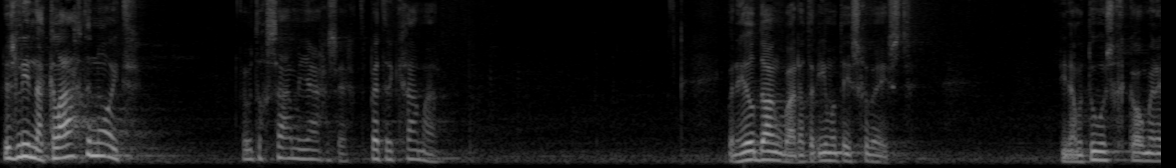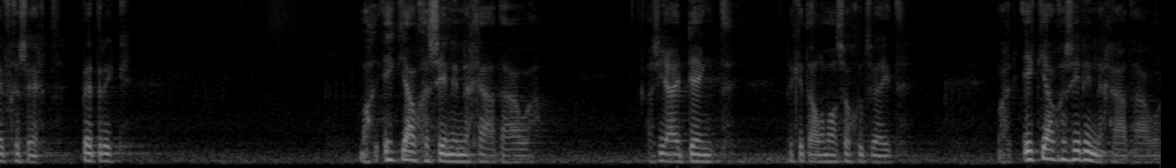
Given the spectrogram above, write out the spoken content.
Dus Linda klaagde nooit. We hebben toch samen ja gezegd. Patrick, ga maar. Ik ben heel dankbaar dat er iemand is geweest die naar me toe is gekomen en heeft gezegd: Patrick, mag ik jouw gezin in de gaten houden? Als jij denkt dat je het allemaal zo goed weet, mag ik jouw gezin in de gaten houden?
